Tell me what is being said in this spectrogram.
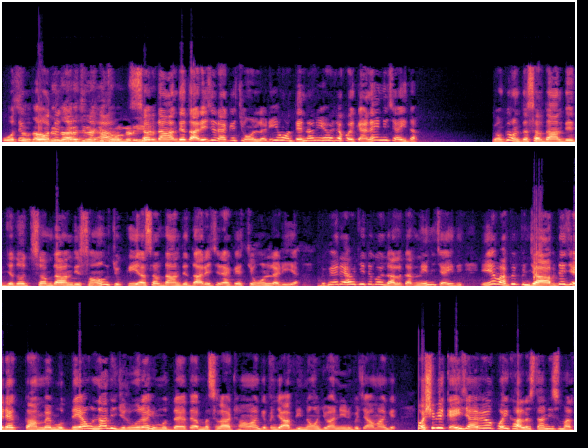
ਉਹ ਤੇ ਸੰਵਿਧਾਨ ਉਹ ਦੇ ਤੇ ਦਾਇਰੇ 'ਚ ਰਹਿ ਕੇ ਆਹ, ਚੋਣ ਲੜੀ ਹੈ। ਸੰਵਿਧਾਨ ਦੇ ਦਾਇਰੇ 'ਚ ਰਹਿ ਕੇ ਚੋਣ ਲੜੀ ਹੁਣ ਤੇ ਇਹਨਾਂ ਨੂੰ ਇਹੋ ਜਿਹਾ ਕੋਈ ਕਹਿਣਾ ਹੀ ਨਹੀਂ ਚਾਹੀਦਾ। ਕਿਉਂਕਿ ਹੁਣ ਤਾਂ ਸੰਵਿਧਾਨ ਦੇ ਜਦੋਂ ਸੰਵਿਧਾਨ ਦੀ ਸਹੁੰ ਚੁੱਕੀ ਆ ਸੰਵਿਧਾਨ ਦੇ ਦਾਇਰੇ 'ਚ ਰਹਿ ਕੇ ਚੋਣ ਲੜੀ ਆ ਤੇ ਫਿਰ ਇਹੋ ਜਿਹੀ ਤੇ ਕੋਈ ਗੱਲ ਕਰਨੀ ਨਹੀਂ ਚਾਹੀਦੀ। ਇਹ ਵਾ ਵੀ ਪੰਜਾਬ ਦੇ ਜਿਹੜੇ ਕੰਮ ਹੈ ਮੁੱਦੇ ਆ ਉਹਨਾਂ ਦੀ ਜ਼ਰੂਰ ਅਸੀਂ ਮੁੱਦਾ ਤੇ ਮਸਲਾ ਉਠਾਵਾਂਗੇ ਪੰਜਾਬ ਦੀ ਨੌਜਵਾਨੀ ਨੂੰ ਬਚਾਵਾਂਗੇ। ਕੁਛ ਵੀ ਕਹੀ ਜਾਵੇ, ਉਹ ਕੋਈ ਖਾਲਿਸਤਾਨੀ ਸਮਰਥਕ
